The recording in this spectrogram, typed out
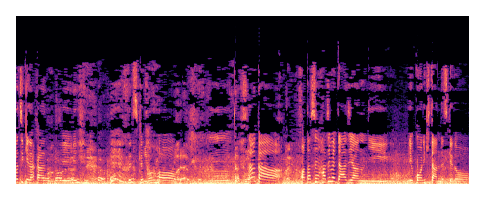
直な感じですけど。うん。なんか私初めてアジアに旅行に来たんですけど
